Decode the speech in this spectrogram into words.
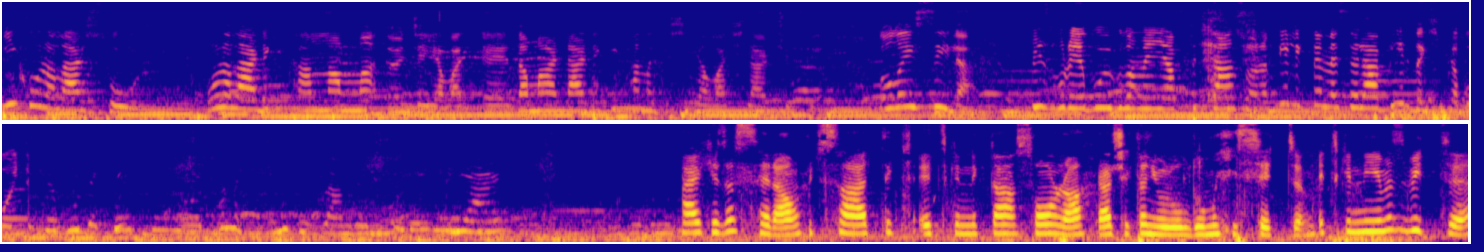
İlk oralar soğur. Oralardaki kanlanma önce yavaş, e, damarlardaki kan akışı yavaşlar çünkü. Dolayısıyla biz buraya bu uygulamayı yaptıktan sonra birlikte mesela bir dakika boyunca buradaki e, kan akışını hızlandırmış oluyoruz. Diğer Herkese selam. 3 saatlik etkinlikten sonra gerçekten yorulduğumu hissettim. Etkinliğimiz bitti.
